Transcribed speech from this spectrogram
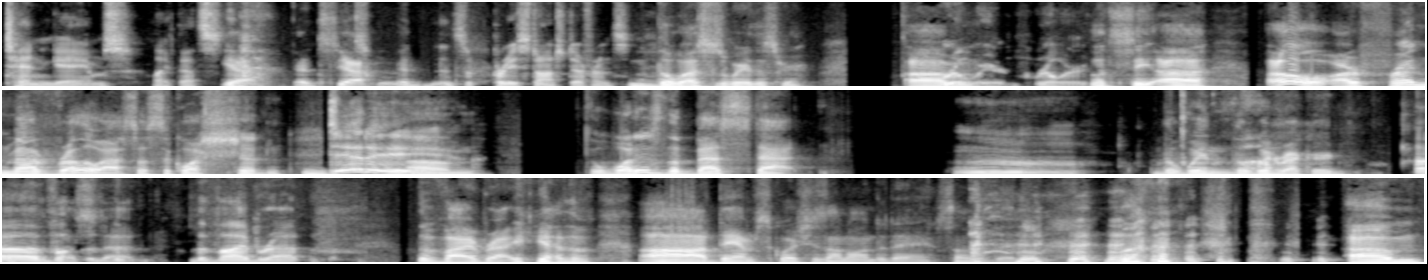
ten games. Like that's yeah, it's yeah, it, it's a pretty staunch difference. the West is weird this year. Um, real weird, real weird. Let's see. Uh oh, our friend Mavrello asked us a question. Did it? Um, what is the best stat? Mm. The win, the win record. Uh, the best the, the vibrat. The Vibrat. Yeah. The ah, damn, Squish is not on today. Son of bitch. Um,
